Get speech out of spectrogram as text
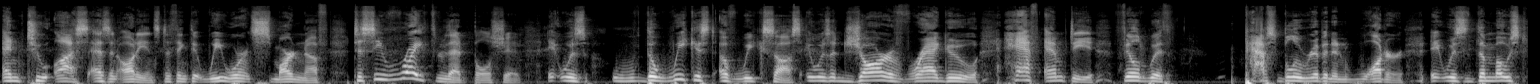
and to us as an audience to think that we weren't smart enough to see right through that bullshit. It was the weakest of weak sauce. It was a jar of ragu, half empty, filled with Pabst Blue Ribbon and water. It was the most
